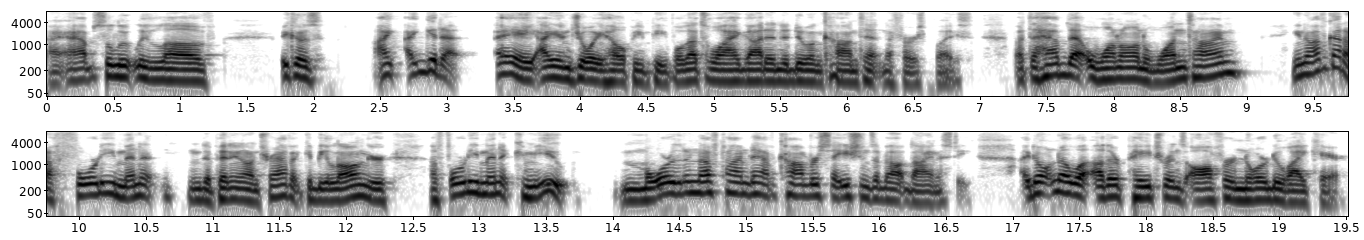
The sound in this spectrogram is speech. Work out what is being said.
I absolutely love because I, I get a hey i enjoy helping people. That's why I got into doing content in the first place. But to have that one-on-one time, you know, I've got a 40 minute, depending on traffic, could be longer, a 40 minute commute, more than enough time to have conversations about Dynasty. I don't know what other patrons offer, nor do I care.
